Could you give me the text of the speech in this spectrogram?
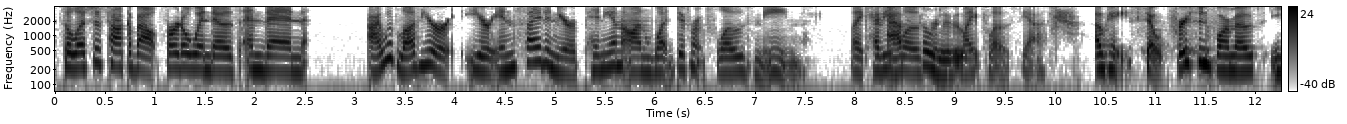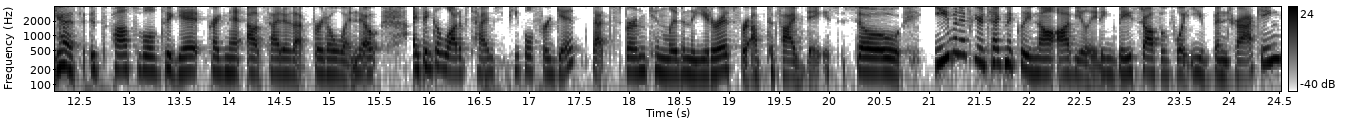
So let's just talk about fertile windows, and then I would love your your insight and your opinion on what different flows mean, like heavy Absolutely. flows versus light flows. Yeah. Okay, so first and foremost, yes, it's possible to get pregnant outside of that fertile window. I think a lot of times people forget that sperm can live in the uterus for up to five days. So even if you're technically not ovulating based off of what you've been tracking,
